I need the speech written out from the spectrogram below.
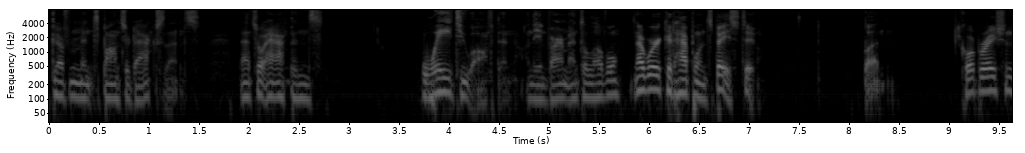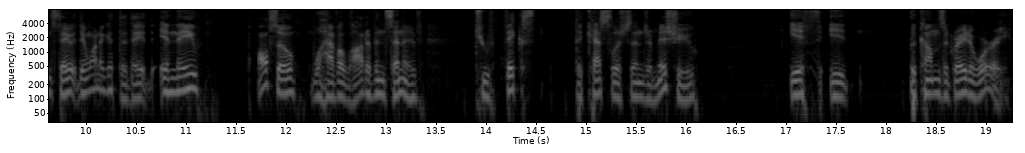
government sponsored accidents. That's what happens way too often on the environmental level. Now, where it could happen in space too. But corporations, they, they want to get the they and they also will have a lot of incentive to fix the Kessler syndrome issue if it becomes a greater worry.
